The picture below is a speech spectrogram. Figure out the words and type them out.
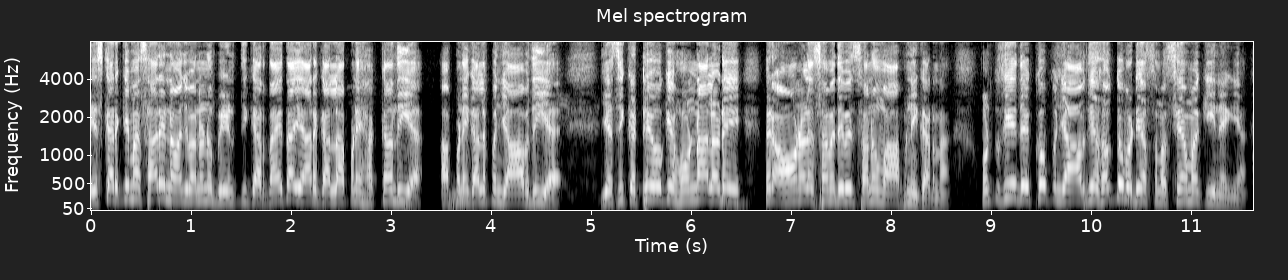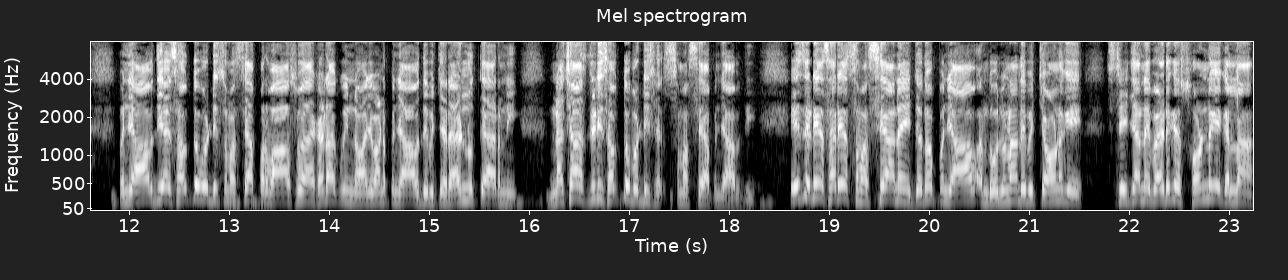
ਇਸ ਕਰਕੇ ਮੈਂ ਸਾਰੇ ਨੌਜਵਾਨਾਂ ਨੂੰ ਬੇਨਤੀ ਕਰਦਾ, ਇਹ ਤਾਂ ਯਾਰ ਗੱਲ ਆਪਣੇ ਹੱਕਾਂ ਦੀ ਆ, ਆਪਣੀ ਗੱਲ ਪੰਜਾਬ ਦੀ ਹੈ ਜੇ ਅਸੀਂ ਇਕੱਠੇ ਹੋ ਕੇ ਹੁਣ ਨਾ ਲੜੇ, ਫਿਰ ਆਉਣ ਵਾਲੇ ਸਮੇਂ ਦੇ ਵਿੱਚ ਸਾਨੂੰ ਮਾਫ ਨਹੀਂ ਕਰਨਾ। ਹੁਣ ਤੁਸੀਂ ਇਹ ਦੇਖੋ, ਪੰਜਾਬ ਦੀਆਂ ਸਭ ਤੋਂ ਵੱਡੀਆਂ ਸਮੱਸਿਆਵਾਂ ਕੀ ਨੇਗੀਆਂ? ਪੰਜਾਬ ਦੀ ਸਭ ਤੋਂ ਵੱਡੀ ਸਮੱਸਿਆ, ਪ੍ਰਵਾਸ ਹੋਇਆ ਖੜਾ ਕੋਈ ਨੌਜਵਾਨ ਪੰਜਾਬ ਦੇ ਵਿੱਚ ਰਹਿਣ ਨੂੰ ਤਿਆਰ ਨਹੀਂ। ਨਸ਼ਾ ਜਿਹੜੀ ਸਭ ਤੋਂ ਵੱਡੀ ਸ- ਸਮੱਸਿਆ ਪੰਜਾਬ ਦੀ। ਇਹ ਜਿਹੜੀਆਂ ਸਾਰੀਆਂ ਸਮੱਸਿਆ ਨੇ, ਜਦੋਂ ਪੰਜਾਬ ਅੰਦੋਲਨਾਂ ਦੇ ਵਿੱਚ ਆਉਣਗੇ, ਸਟੇਜਾਂ ਤੇ ਬੈਠ ਕੇ ਸੁਣਨਗੇ ਗੱਲਾਂ,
